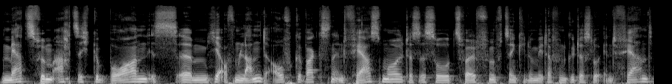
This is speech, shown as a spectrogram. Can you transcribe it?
März 85 geboren, ist ähm, hier auf dem Land aufgewachsen in Versmold. Das ist so 12, 15 Kilometer von Gütersloh entfernt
